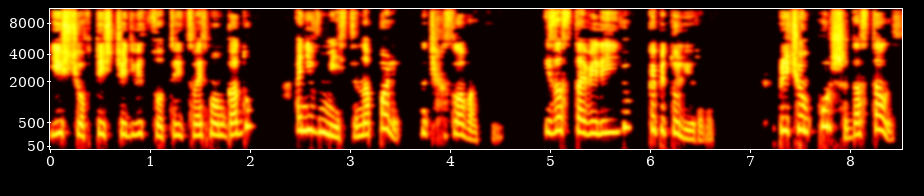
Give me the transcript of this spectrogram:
Еще в 1938 году они вместе напали на Чехословакию и заставили ее капитулировать. Причем Польше досталась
